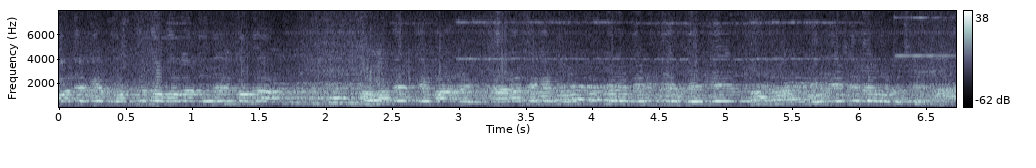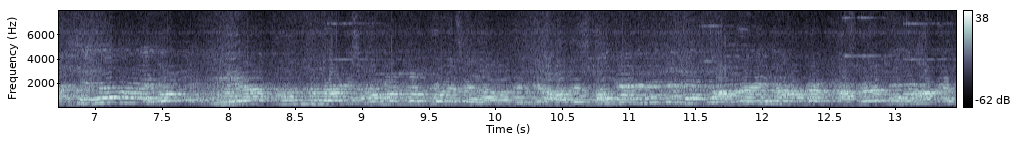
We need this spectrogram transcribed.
আমাদেরকে বন্ধুত্ব বলা দূরের কথা। আমাদেরকে তারা থেকে করে বেরিয়ে যেতে বলেছে। এবং আমাদের খুব আবেগ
